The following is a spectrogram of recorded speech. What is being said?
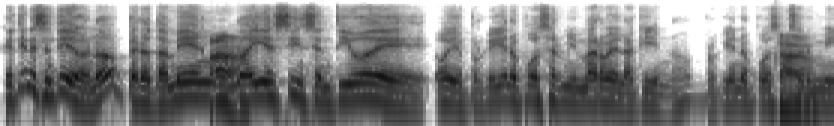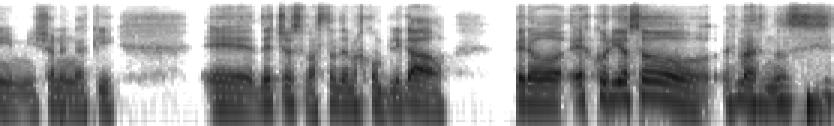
Que tiene sentido, ¿no? Pero también Claro. no hay ese incentivo de, oye, ¿por qué yo no puedo hacer mi Marvel aquí, ¿no? ¿Por qué yo no puedo Claro. hacer mi, mi Shonen aquí? Eh, de hecho, es bastante más complicado. Pero es curioso, es más, no sé si,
